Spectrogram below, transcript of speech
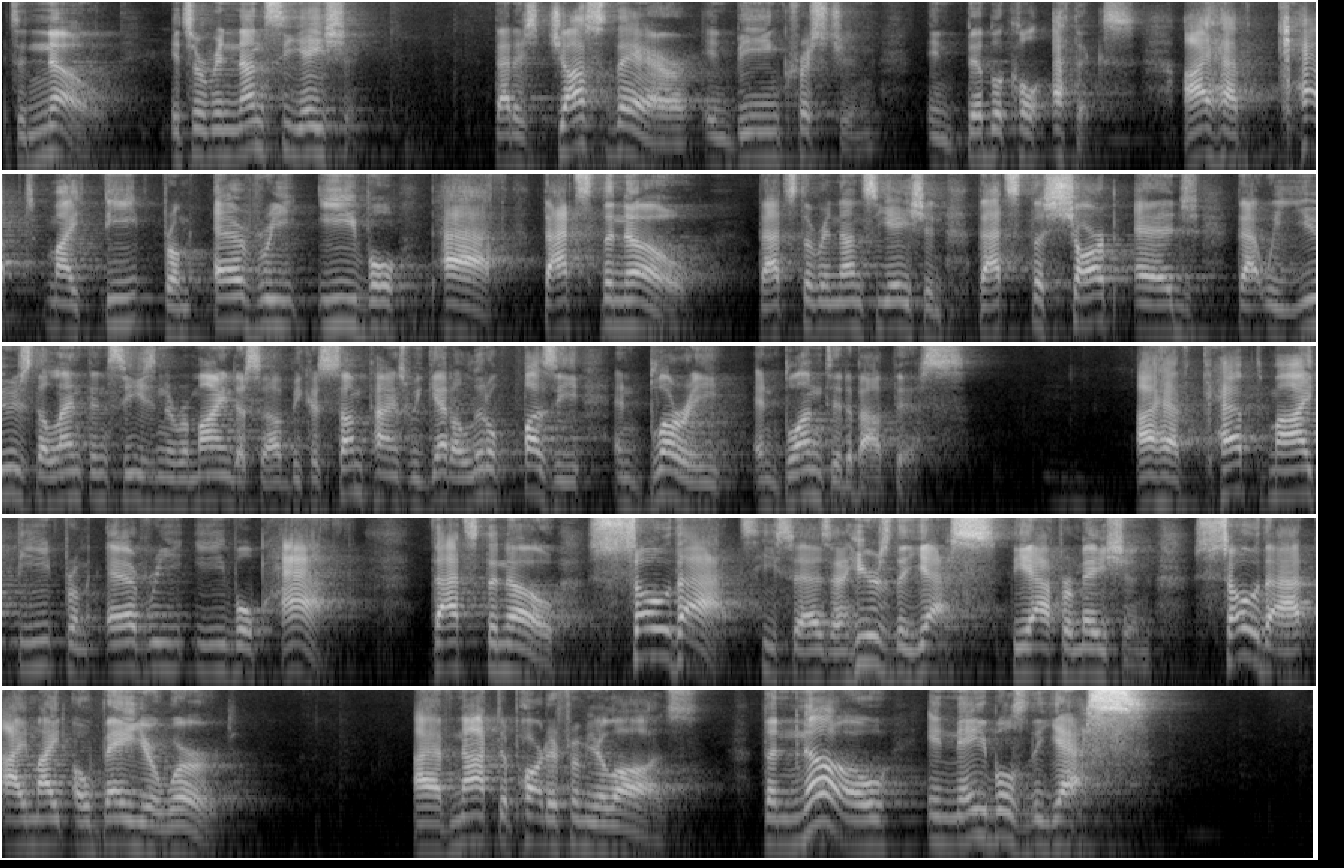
It's a no. It's a renunciation that is just there in being Christian, in biblical ethics. I have kept my feet from every evil path. That's the no. That's the renunciation. That's the sharp edge that we use the Lenten season to remind us of because sometimes we get a little fuzzy and blurry and blunted about this. I have kept my feet from every evil path. That's the no. So that, he says, and here's the yes, the affirmation, so that I might obey your word. I have not departed from your laws. The no enables the yes.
